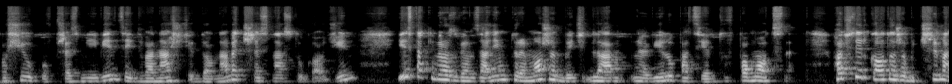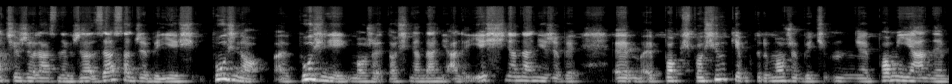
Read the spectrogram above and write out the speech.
posiłków przez mniej więcej 12 do nawet 16 godzin jest takim rozwiązaniem, które może być dla wielu pacjentów pomocne. Chodzi tylko o to, żeby trzymać się żelaznych zasad, żeby jeść późno, e, później może to śniadanie, ale jeść śniadanie, żeby posiłkiem, który może być mm, pomijany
